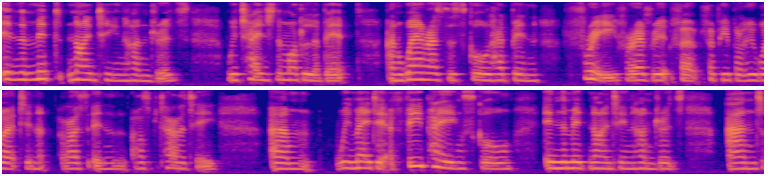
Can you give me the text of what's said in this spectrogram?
in the mid 1900s, we changed the model a bit, and whereas the school had been free for every for, for people who worked in in hospitality, um, we made it a fee-paying school in the mid 1900s, and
